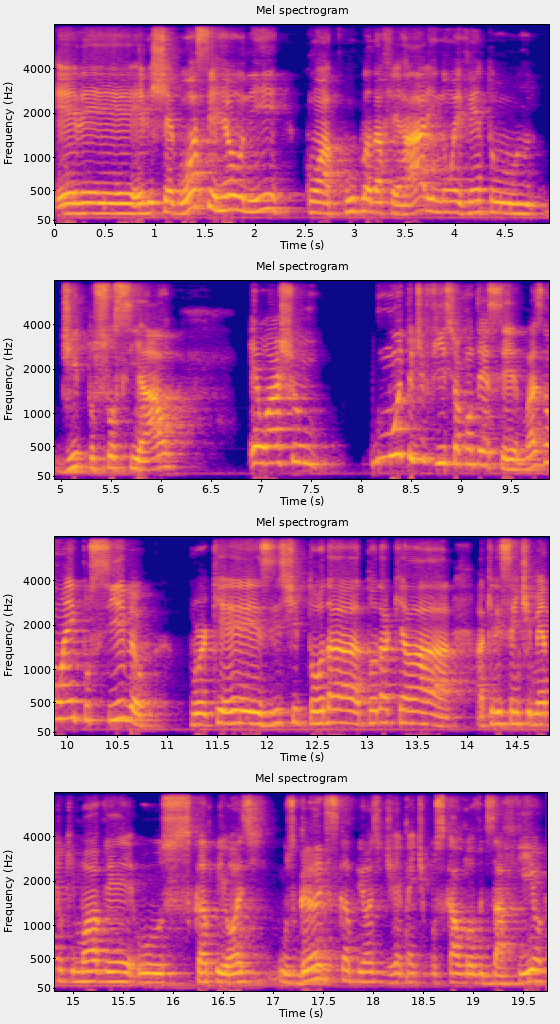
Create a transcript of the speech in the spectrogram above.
Ele, ele chegou a se reunir com a cúpula da Ferrari num evento dito social. Eu acho muito difícil acontecer, mas não é impossível porque existe toda toda aquela aquele sentimento que move os campeões, os grandes campeões de repente buscar um novo desafio.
